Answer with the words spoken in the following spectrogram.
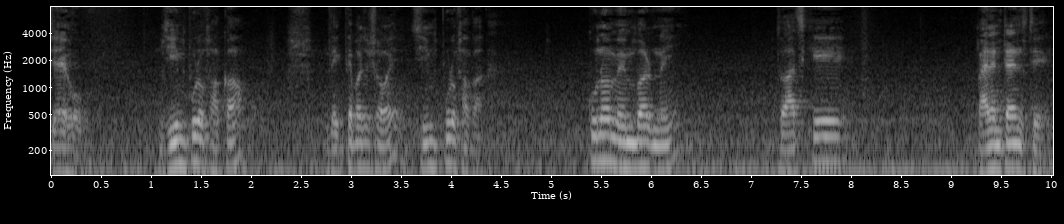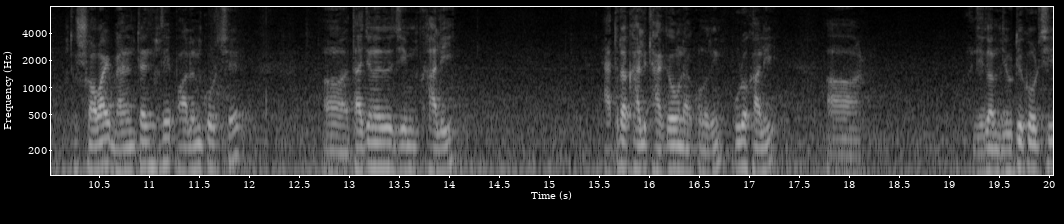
জয় হোক। জিম পুরো ফাঁকা। দেখতে পাচ্ছ সবাই, জিম পুরো ফাঁকা। কোনো মেম্বার নেই। তো আজকে ভ্যালেন্টাইন্স ডে তো সবাই ভ্যালেন্টাইন্স ডে পালন করছে। তাই জন্য তো জিম খালি। এতটা খালি থাকেও না কোনো দিন পুরো খালি। আর যেহেতু আমি ডিউটি করছি,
